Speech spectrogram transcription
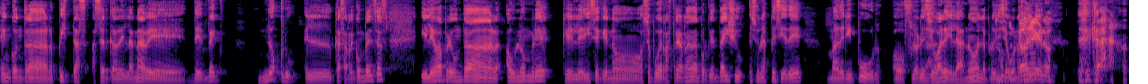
encontrar pistas acerca de la nave de Vec Nokru, el cazarrecompensas, y le va a preguntar a un hombre que le dice que no se puede rastrear nada porque Daiju es una especie de Madripur o Florencio Varela, ¿no? En la provincia de Buenos Aires. claro,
